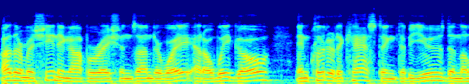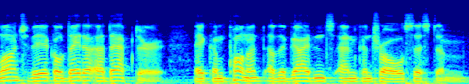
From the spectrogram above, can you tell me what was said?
Other machining operations underway at Owego included a casting to be used in the launch vehicle data adapter, a component of the guidance and control system.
